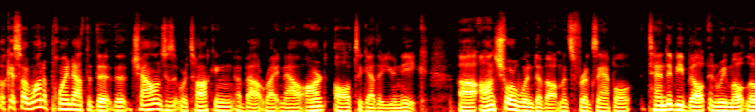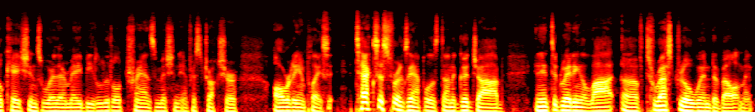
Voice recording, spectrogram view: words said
Okay, so I want to point out that the, the challenges that we're talking about right now aren't altogether unique. Uh, onshore wind developments, for example, tend to be built in remote locations where there may be little transmission infrastructure already in place. Texas, for example, has done a good job in integrating a lot of terrestrial wind development.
